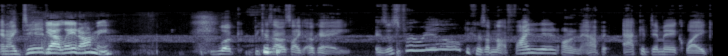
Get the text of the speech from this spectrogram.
and I did Yeah, lay it on me. look because I was like, okay, is this for real? Because I'm not finding it on an ap- academic like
